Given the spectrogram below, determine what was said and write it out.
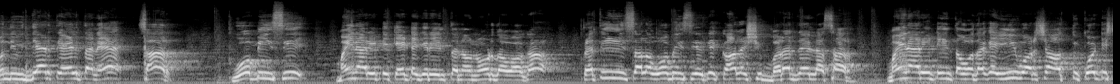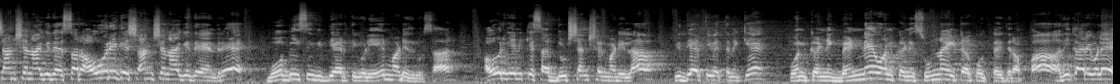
ಒಂದು ವಿದ್ಯಾರ್ಥಿ ಹೇಳ್ತಾನೆ, sir, O B C minority category ಅಂತ ನಾವು ನೋಡಿದವಾಗ ಪ್ರತಿ ಸಲ ಒ ಬಿ ಸಿಗೆ ಸ್ಕಾಲರ್ಶಿಪ್ ಬರೋದೇ ಇಲ್ಲ ಸರ್ ಮೈನಾರಿಟಿ ಅಂತ ಹೋದಾಗ ಈ ವರ್ಷ ಹತ್ತು ಕೋಟಿ ಶಾಂಕ್ಷನ್ ಆಗಿದೆ ಸರ್ ಅವರಿಗೆ ಶಾಂಕ್ಷನ್ ಆಗಿದೆ ಅಂದರೆ ಒ ಬಿ ಸಿ ವಿದ್ಯಾರ್ಥಿಗಳು ಏನು ಮಾಡಿದ್ರು ಸರ್ ಅವ್ರಿಗೇನಕ್ಕೆ ಸರ್ ದುಡ್ಡು ಶಾಂಕ್ಷನ್ ಮಾಡಿಲ್ಲ? ವಿದ್ಯಾರ್ಥಿ ವೇತನಕ್ಕೆ ಒಂದು ಕಣ್ಣಿಗೆ ಬೆಣ್ಣೆ, ಒಂದು ಕಣ್ಣಿಗೆ ಸುಣ್ಣ ಇಟ್ಟಕ್ಕೆ ಹೋಗ್ತಾ ಇದ್ದೀರಪ್ಪ. ಅಧಿಕಾರಿಗಳೇ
